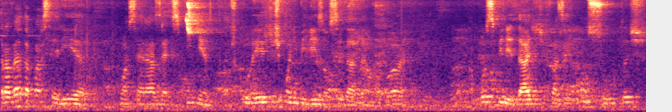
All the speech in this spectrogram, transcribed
Através da parceria com a Serasa Experian, os Correios disponibilizam ao cidadão agora a possibilidade de fazer consultas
